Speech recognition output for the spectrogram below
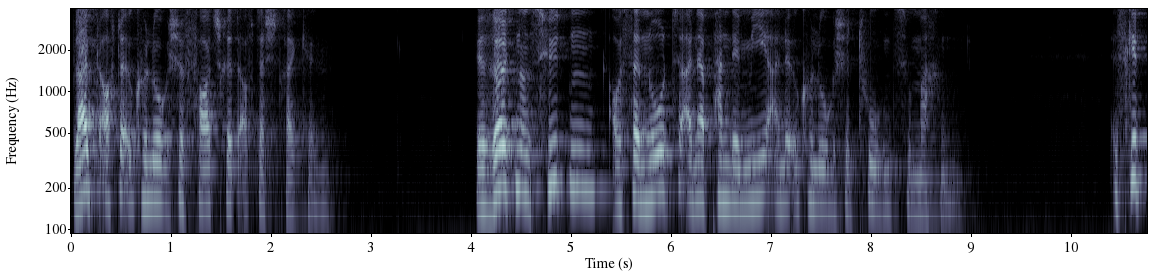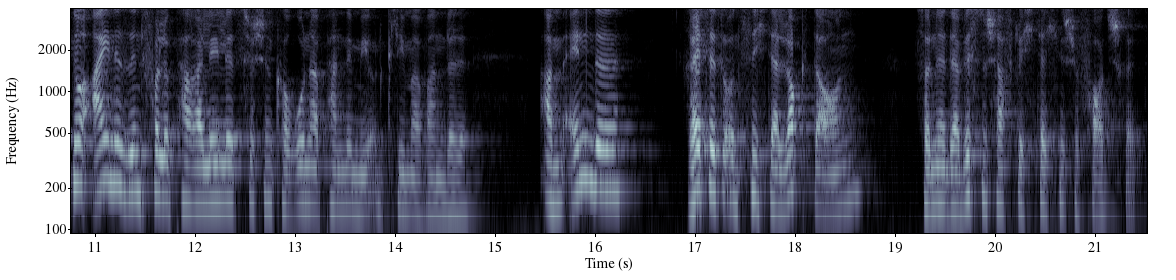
bleibt auch der ökologische Fortschritt auf der Strecke. Wir sollten uns hüten, aus der Not einer Pandemie eine ökologische Tugend zu machen. Es gibt nur eine sinnvolle Parallele zwischen Corona-Pandemie und Klimawandel. Am Ende rettet uns nicht der Lockdown, sondern der wissenschaftlich-technische Fortschritt.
